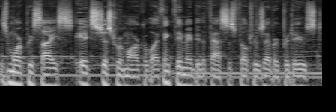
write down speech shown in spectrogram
is more precise. It's just remarkable. I think they may be the fastest filters ever produced.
